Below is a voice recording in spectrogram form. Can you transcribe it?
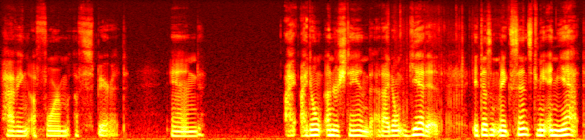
having a form of spirit. And I, I don't understand that. I don't get it. It doesn't make sense to me. And yet,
